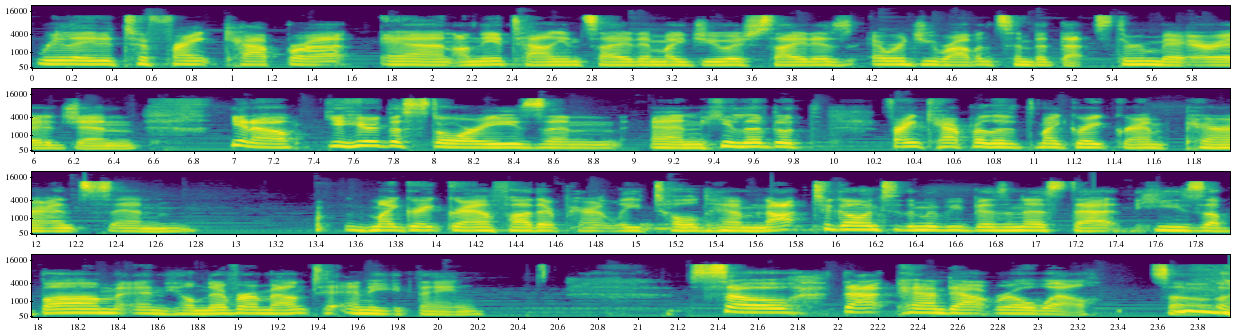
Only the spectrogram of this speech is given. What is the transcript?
related to Frank Capra, and on the Italian side, and my Jewish side is Edward G. Robinson, but that's through marriage. And you know, you hear the stories, and and he lived with Frank Capra lived with my great grandparents, and my great grandfather apparently told him not to go into the movie business, that he's a bum and he'll never amount to anything. So that panned out real well. So,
